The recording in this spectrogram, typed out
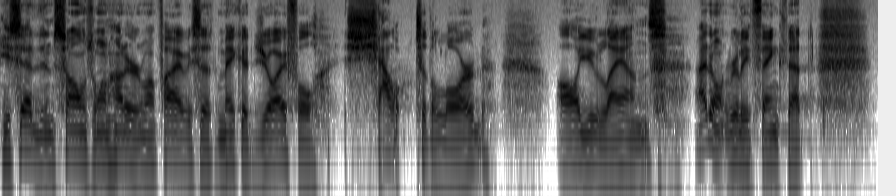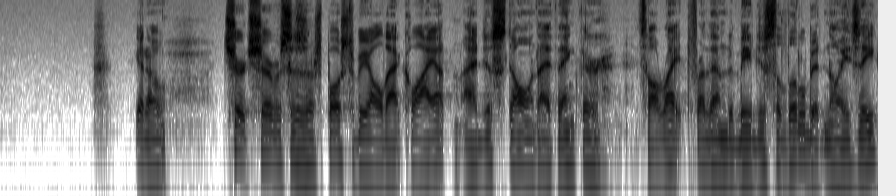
he said in Psalms 105, he says, Make a joyful shout to the Lord, all you lands. I don't really think that, you know, church services are supposed to be all that quiet. I just don't. I think they're it's all right for them to be just a little bit noisy.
